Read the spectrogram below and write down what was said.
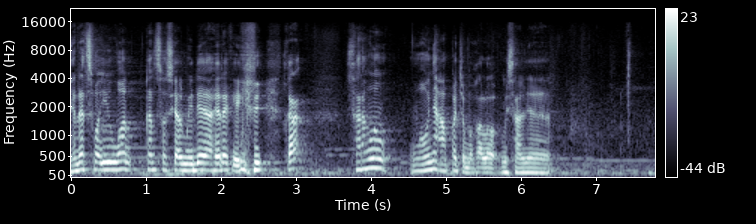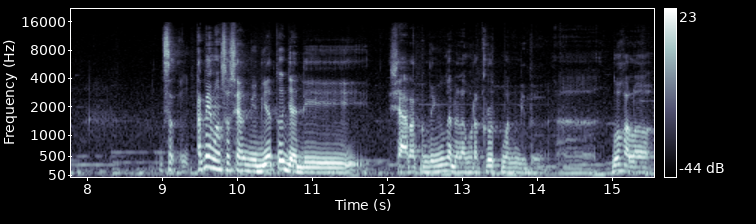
Ya that's what you want kan sosial media akhirnya kayak gini. Sekarang sekarang lo maunya apa coba kalau misalnya tapi emang sosial media tuh jadi syarat penting juga dalam rekrutmen gitu. Uh, gue kalau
